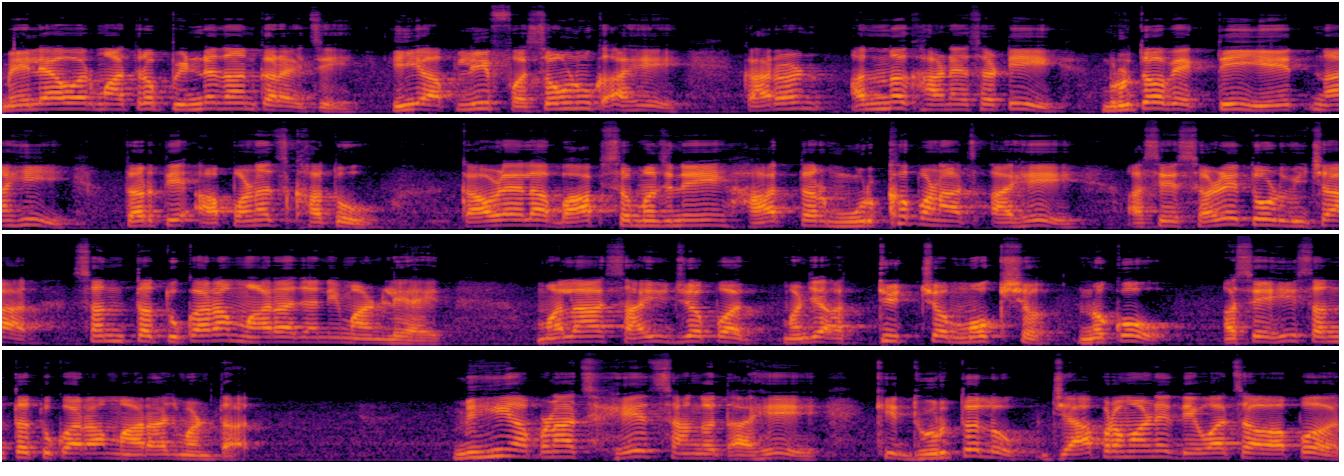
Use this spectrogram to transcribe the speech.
मेल्यावर मात्र पिंडदान करायचे ही आपली फसवणूक आहे. कारण अन्न खाण्यासाठी मृत व्यक्ती येत नाही तर ते आपणच खातो. कावळ्याला बाप समजणे हा तर मूर्खपणाच आहे असे सडेतोड विचार संत तुकाराम महाराजांनी मांडले आहेत. मला सायुज्यपद म्हणजे अत्युच्च मोक्ष नको असेही संत तुकाराम महाराज म्हणतात. मीही आपणास हेच सांगत आहे की धूर्त लोक ज्याप्रमाणे देवाचा वापर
